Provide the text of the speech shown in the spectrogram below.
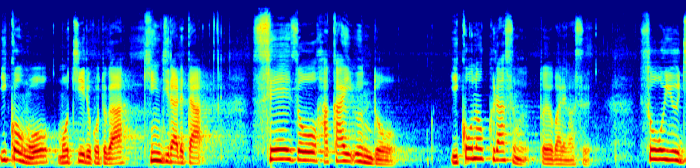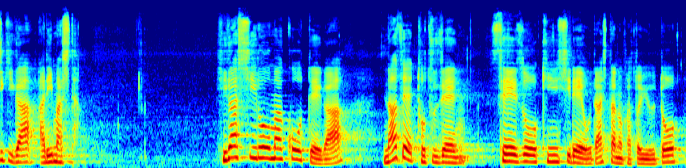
遺恨を用いることが禁じられた製造破壊運動イコノクラスムと呼ばれます。そういう時期がありました。東ローマ皇帝がなぜ突然製造禁止令を出したのかというと、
